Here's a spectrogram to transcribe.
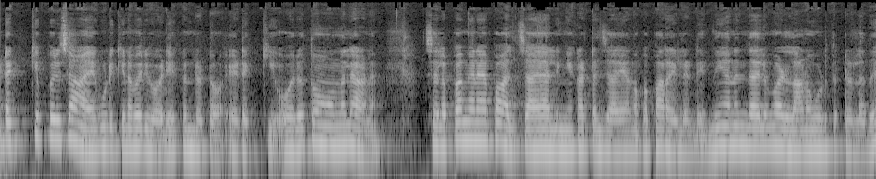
ഇടയ്ക്ക് ഇപ്പോൾ ഒരു ചായ കുടിക്കുന്ന പരിപാടിയൊക്കെ ഉണ്ട് കേട്ടോ ഇടയ്ക്ക് ഓരോ തോന്നലാണ്. ചിലപ്പോൾ അങ്ങനെ പാൽ ചായ അല്ലെങ്കിൽ കട്ടൻ ചായ എന്നൊക്കെ പറയലുണ്ട്. ഇന്ന് ഞാൻ എന്തായാലും വെള്ളമാണ് കൊടുത്തിട്ടുള്ളത്.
